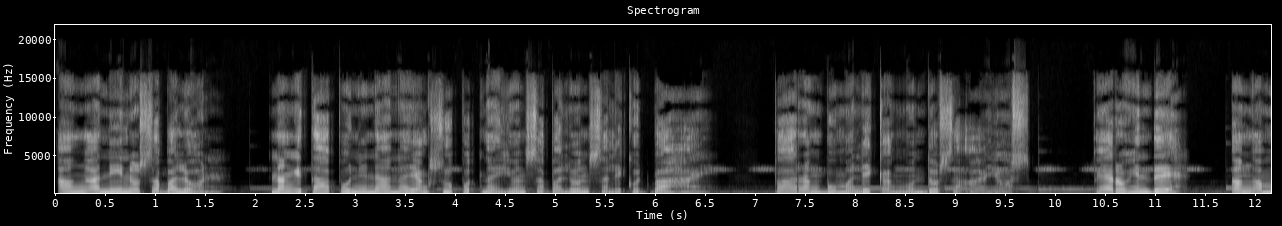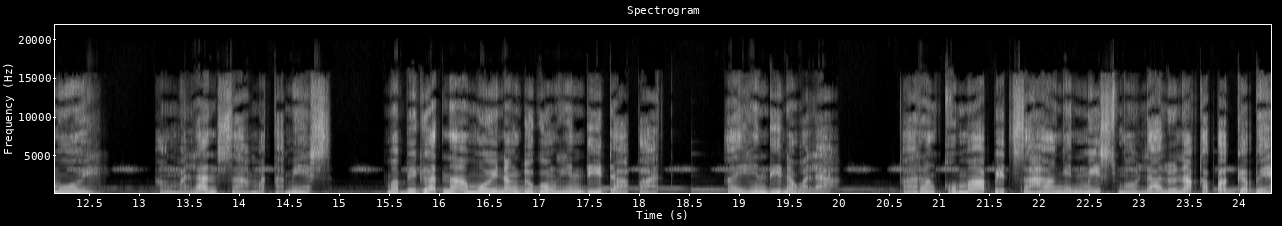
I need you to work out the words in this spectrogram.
Ang anino sa balon. Nang itapon ni nanay ang supot na iyon sa balon sa likod bahay, parang bumalik ang mundo sa ayos. Pero hindi. Ang amoy, ang malansa, matamis, mabigat na amoy ng dugong hindi dapat, ay hindi nawala. Parang kumapit sa hangin mismo lalo na kapag gabi.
